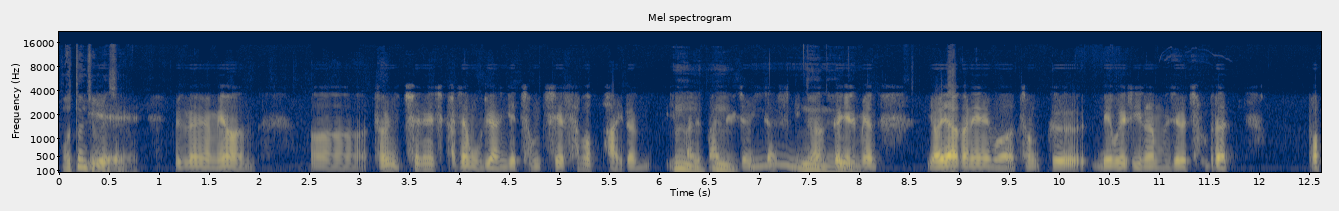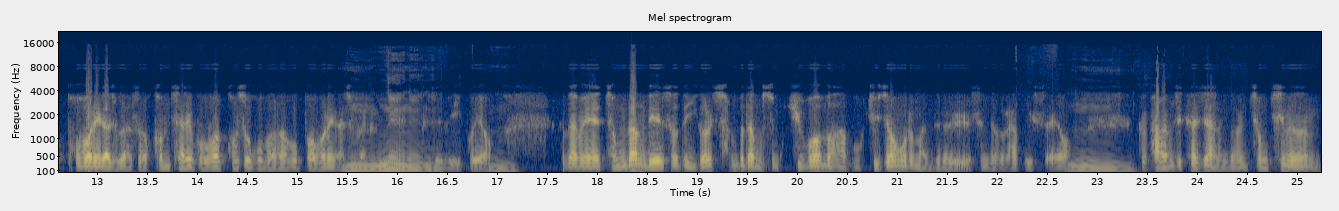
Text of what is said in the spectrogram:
어떤 점에서? 예. 왜 그러냐면 어 저는 최근에 가장 우려하는 게 정치의 사법화 이런 음, 말, 말들이 음. 좀 있지 않습니까? 음, 그러니까 예를 들면 여야 간에 뭐정그 내부에서 일어나는 문제를 전부 다 법, 법원에 가지고 가서 검찰에 고발, 고소 고발하고 법원에 가지고 가는 음, 문제도 있고요. 음. 그다음에 정당 내에서도 이걸 전부 다 무슨 규범화하고 규정으로 만들 생각을 하고 있어요. 음. 그 바람직하지 않은 거는 정치는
